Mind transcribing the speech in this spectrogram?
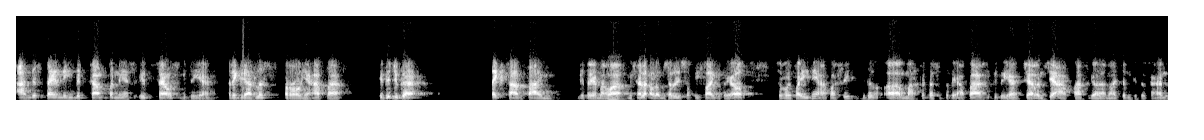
understanding the companies itself gitu ya, regardless role-nya apa, itu juga take some time gitu ya bahwa hmm. misalnya kalau misalnya di Shopify gitu ya, oh Shopify ini apa sih gitu, uh, marketnya seperti apa gitu ya, challenge-nya apa segala macam gitu kan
